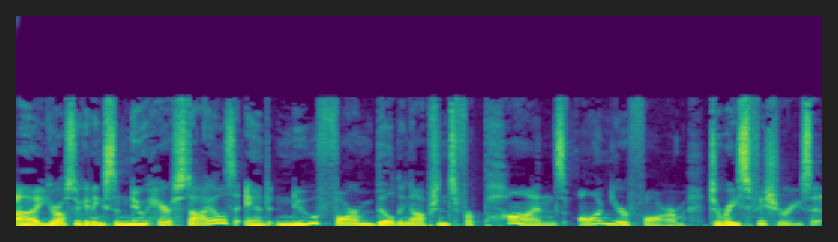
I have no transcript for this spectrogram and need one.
Uh, you're also getting some new hairstyles and new farm building options for ponds on your farm to raise fisheries in.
